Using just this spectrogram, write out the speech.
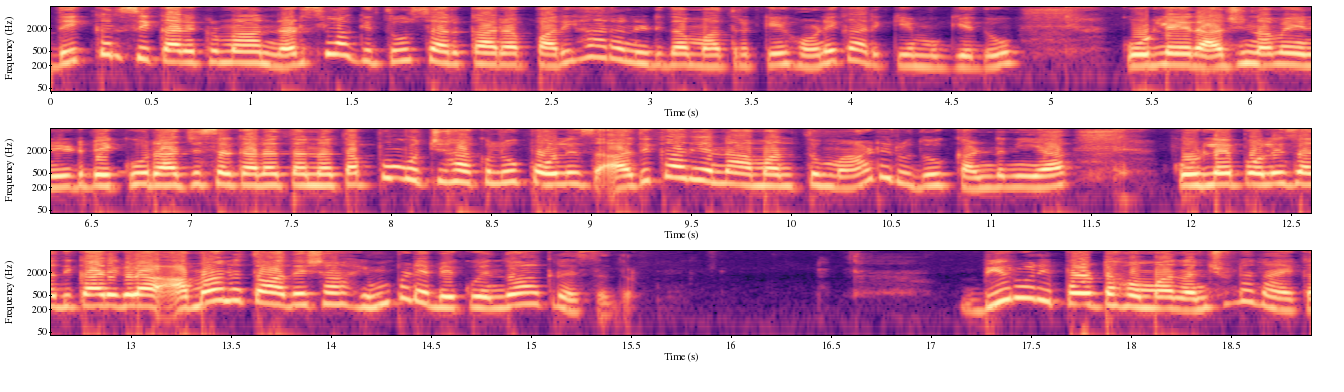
ಧಿಕ್ಕರಿಸಿ ಕಾರ್ಯಕ್ರಮ ನಡೆಸಲಾಗಿತ್ತು ಸರ್ಕಾರ ಪರಿಹಾರ ನೀಡಿದ ಮಾತ್ರಕ್ಕೆ ಹೊಣೆಗಾರಿಕೆ ಮುಗಿಯದು. ಕೂಡಲೇ ರಾಜೀನಾಮೆ ನೀಡಬೇಕು. ರಾಜ್ಯ ಸರ್ಕಾರ ತನ್ನ ತಪ್ಪು ಮುಚ್ಚಿ ಹಾಕಲು ಪೊಲೀಸ್ ಅಧಿಕಾರಿಯನ್ನ ಅಮಾನತು ಮಾಡಿರುವುದು ಖಂಡನೀಯ. ಕೂಡಲೇ ಪೊಲೀಸ್ ಅಧಿಕಾರಿಗಳ ಅಮಾನತು ಆದೇಶ ಹಿಂಪಡೆಯಬೇಕು ಎಂದು ಆಗ್ರಹಿಸಿದರು. ಬ್ಯೂರೋ ರಿಪೋರ್ಟ್ ಹೊಮ್ಮ ನಂಜುಂಡ ನಾಯಕ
